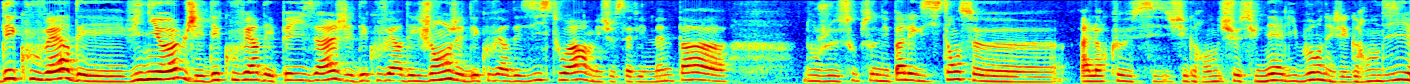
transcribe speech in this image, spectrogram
découvert des vignobles, j'ai découvert des paysages, j'ai découvert des gens, j'ai découvert des histoires, mais je savais même pas, dont je soupçonnais pas l'existence, alors que j'ai grandi, je suis née à Libourne et j'ai grandi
